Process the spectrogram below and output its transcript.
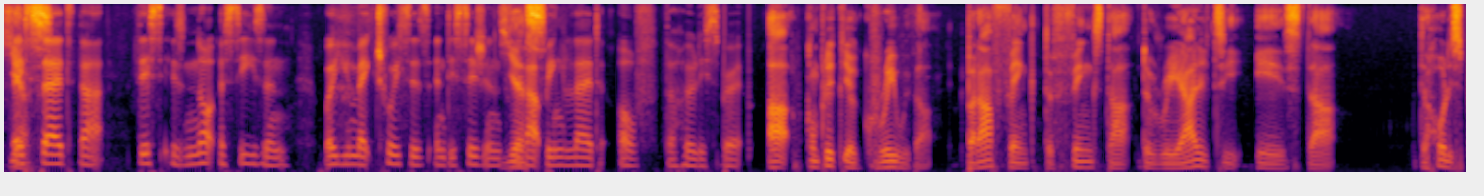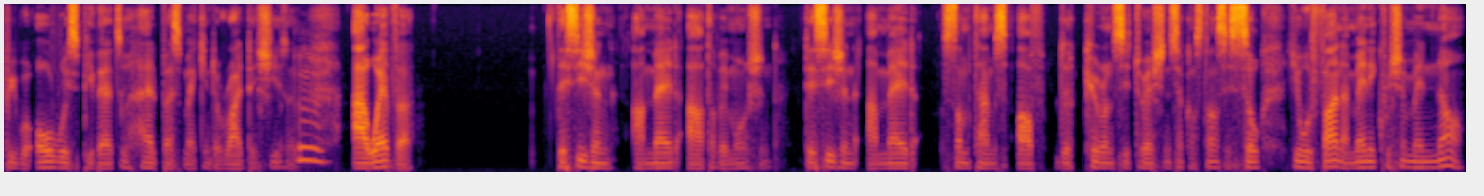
Yes. They said that this is not a season where you make choices and decisions Yes. without being led of the Holy Spirit. I completely agree with that. But I think the things that the reality is that the Holy Spirit will always be there to help us making the right decision. Mm. However, decisions are made out of emotion. Decisions are made sometimes of the current situation, circumstances. So you will find that many Christians may not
